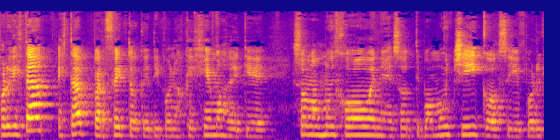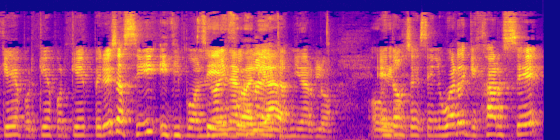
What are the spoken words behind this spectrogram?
porque está, está perfecto que tipo nos quejemos de que somos muy jóvenes o tipo muy chicos y por qué, por qué, por qué, pero es así y tipo Sí, no hay forma realidad. de cambiarlo. Obvio. Entonces, en lugar de quejarse,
